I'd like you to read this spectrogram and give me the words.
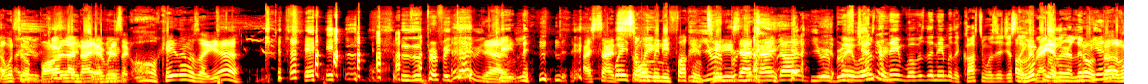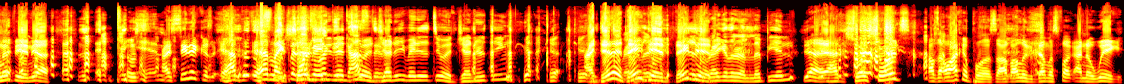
I went to Are a bar that night. Jenner? Everybody's like, "Oh, Caitlyn." I was like, "Yeah, this is the perfect timing. yeah." Caitlyn. I signed Wait, so, so wait, many fucking you were titties Bru- that night, dog. You were Bruce Wait, what was Jenner. the name? What was the name of the costume? Was it just like Olympian, regular Olympian? no, the Olympian, yeah. It was, I seen it because it had it had like Stupid short. ass made it fucking into a costume. Jenner. You made it into a Jenner thing. I did it. They Regular- did. They just did. Regular Olympian. Yeah, it had short shorts. I was like, oh, I can pull this off. I look dumb as fuck. I know wig.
